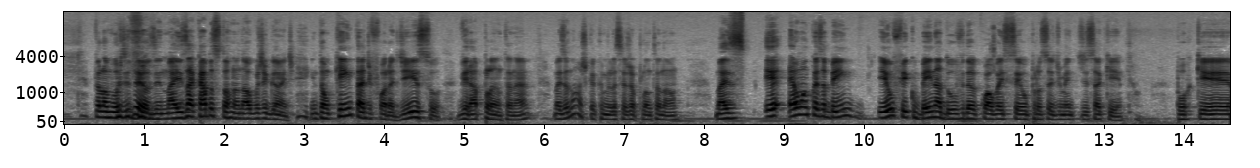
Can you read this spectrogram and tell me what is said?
pelo amor de Deus, mas acaba se tornando algo gigante. Então, quem tá de fora disso vira planta, né? Mas eu não acho que a Camila seja planta não. Mas é uma coisa bem, eu fico bem na dúvida qual vai ser o procedimento disso aqui. Porque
